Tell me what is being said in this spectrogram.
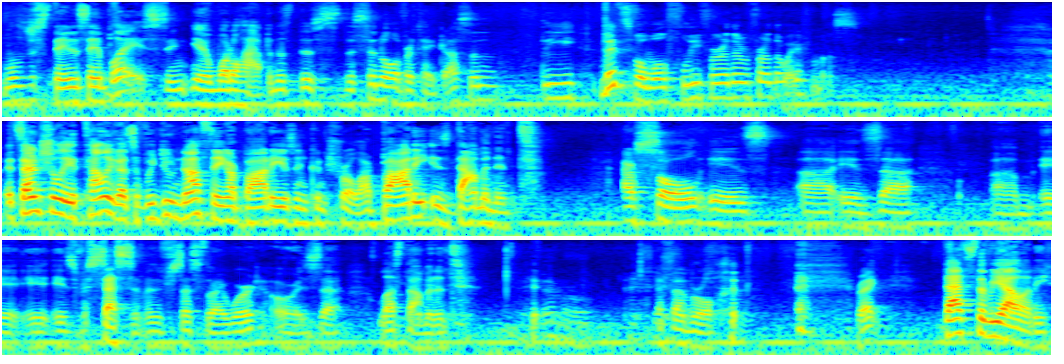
we'll just stay in the same place. And you know what'll happen is this the sin will overtake us, and the mitzvah will flee further and further away from us. Essentially, it's telling us if we do nothing, our body is in control. Our body is dominant. Our soul is uh, is uh, um, is recessive. Is recessive the right word, or is uh, less dominant? Ephemeral. Ephemeral, right? That's the reality.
